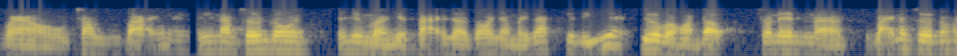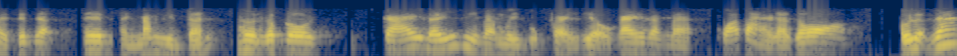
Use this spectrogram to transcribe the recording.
vào trong bãi Nam Sơn thôi. Thế nhưng mà hiện tại là do nhà máy rác Thiên Ý ấy, chưa vào hoạt động cho nên là bãi Nam Sơn nó phải tiếp nhận thêm thành 5.000 tấn, hơn gấp đôi. Cái đấy thì là mình cũng phải hiểu ngay rằng là quá tải là do khối lượng rác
